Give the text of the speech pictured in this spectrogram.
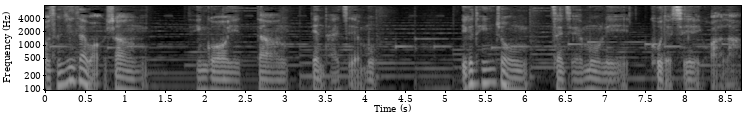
我曾经在网上听过一档电台节目，一个听众在节目里哭得稀里哗啦。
